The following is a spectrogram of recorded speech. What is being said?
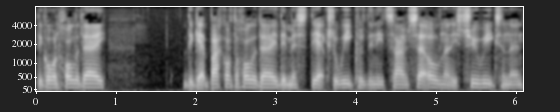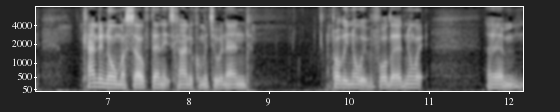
They go on holiday, they get back off the holiday, they miss the extra week because they need time settled, and then it's two weeks, and then kind of know myself, then it's kind of coming to an end. Probably know it before they know it. Um,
